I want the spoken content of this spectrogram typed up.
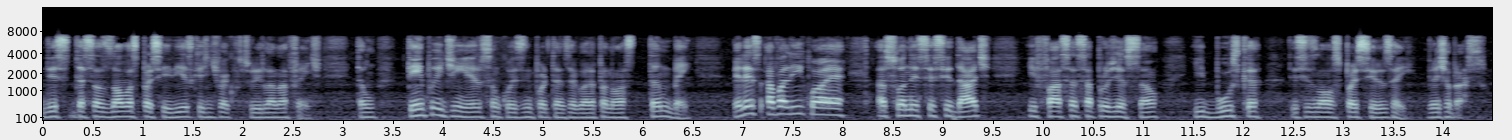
desse, dessas novas parcerias que a gente vai construir lá na frente. Então, tempo e dinheiro são coisas importantes agora para nós também. Beleza? Avalie qual é a sua necessidade e faça essa projeção e busca desses novos parceiros aí. Grande abraço.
